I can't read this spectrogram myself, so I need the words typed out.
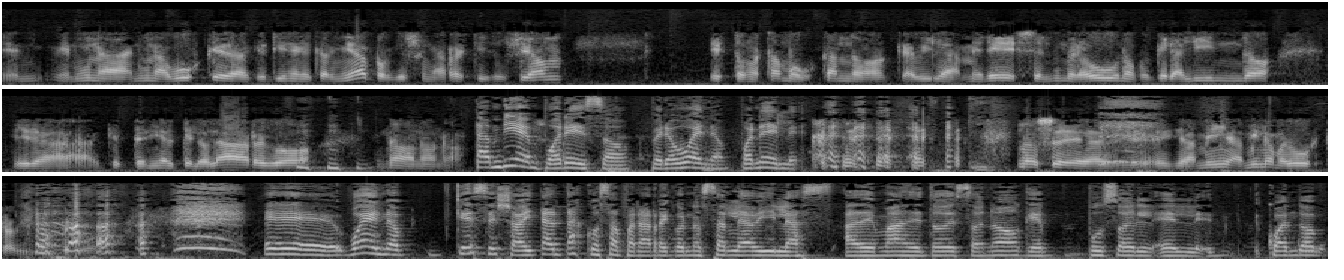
en, en, una, en una búsqueda que tiene que terminar porque es una restitución. Esto no estamos buscando que Avila merece el número uno porque era lindo, era que tenía el pelo largo. No, no, no. También por eso, pero bueno, ponele. no sé, a mí a mí no me gusta. eh, bueno, qué sé yo, hay tantas cosas para reconocerle a Vilas, además de todo eso, ¿no? Que puso el, el cuando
